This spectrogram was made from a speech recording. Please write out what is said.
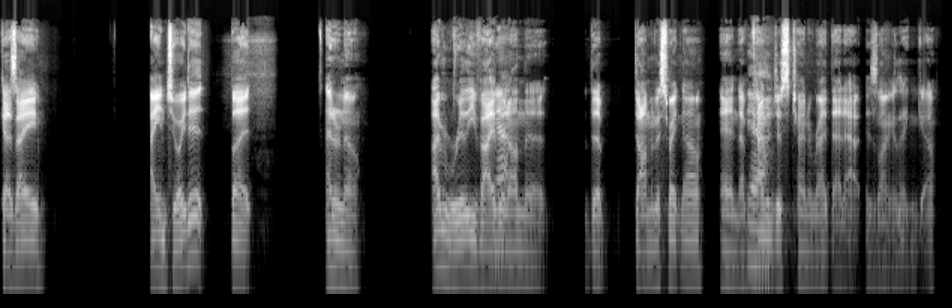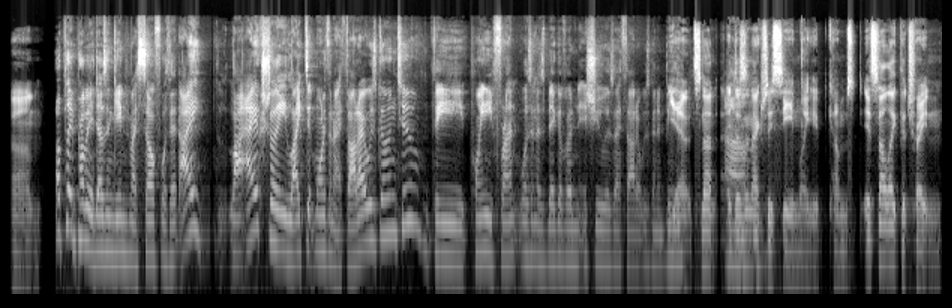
because I I enjoyed it, but I don't know. I'm really vibing Yeah. on the the Dominus right now, and I'm Yeah. kind of just trying to ride that out as long as I can go. Um, I played probably a dozen games myself with it. I I actually liked it more than I thought I was going to. The pointy front wasn't as big of an issue as I thought it was going to be. yeah, it's not. It doesn't Um, actually seem like it comes. It's not like the Triton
